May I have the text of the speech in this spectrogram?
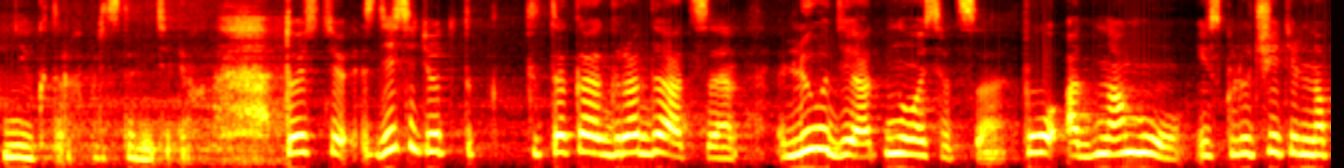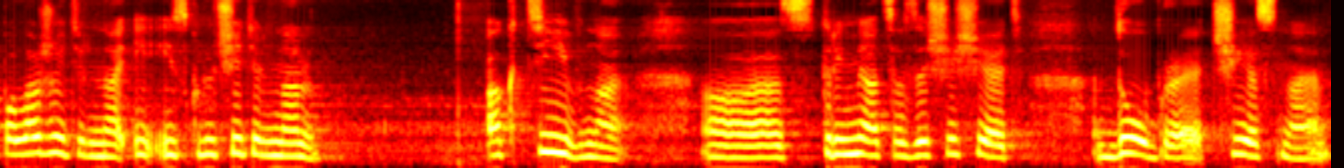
у некоторых представителях. То есть здесь идет такая градация. Люди относятся по одному исключительно положительно и исключительно активно э, стремятся защищать доброе, честное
